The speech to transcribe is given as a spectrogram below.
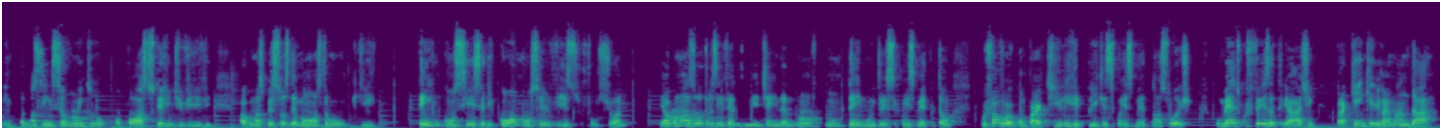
Então, assim, são muito opostos que a gente vive. Algumas pessoas demonstram que têm consciência de como o serviço funciona, e algumas outras, infelizmente, ainda não, não têm muito esse conhecimento. Então, por favor, compartilhe e replique esse conhecimento nosso hoje. O médico fez a triagem, para quem que ele vai mandar?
